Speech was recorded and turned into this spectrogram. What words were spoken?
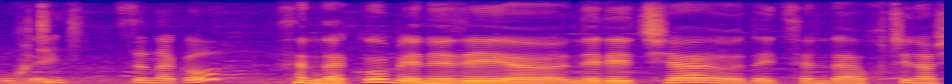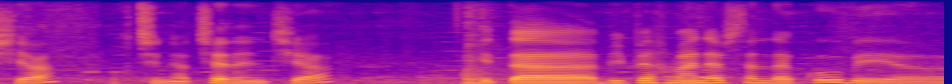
urtsin zendako? Zendako, be nire, uh, nire etxea uh, deitzen da urtsinaxia, urtsinatxaren txea. Eta biper manes zendako, be uh,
